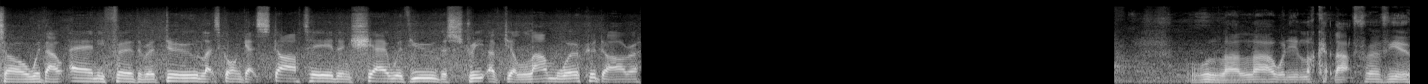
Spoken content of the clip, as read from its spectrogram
So without any further ado, let's go and get started and share with you the street of Jalan Werkudara. Ooh la la, will you look at that for a view?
